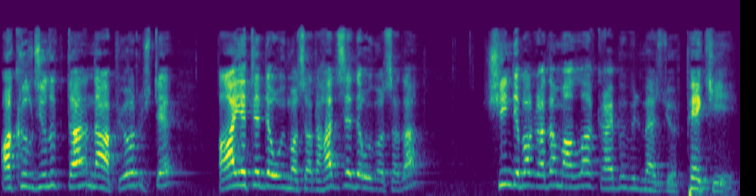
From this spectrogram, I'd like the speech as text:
Akılcılık da ne yapıyor? İşte ayete de uymasa da, hadise de uymasa da şimdi bak adam Allah kaybı bilmez diyor. Peki.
